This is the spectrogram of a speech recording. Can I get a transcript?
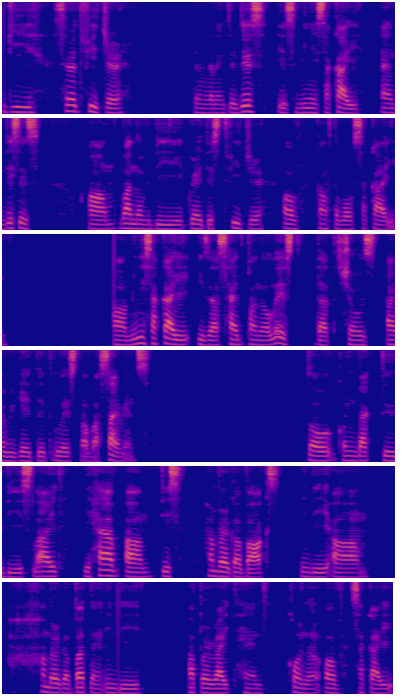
the third feature that I'm going to introduce is Mini Sakai. And this is um, one of the greatest feature of Comfortable Sakai. Uh, Mini Sakai is a side panel list that shows aggregated list of assignments. So going back to the slide, we have um, this hamburger box in the um, hamburger button in the upper right hand corner of Sakai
